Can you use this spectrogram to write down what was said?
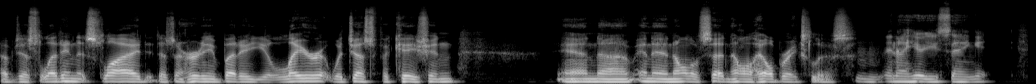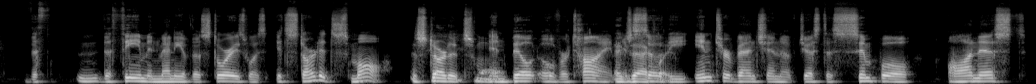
of just letting it slide. It doesn't hurt anybody. You layer it with justification, and uh, and then all of a sudden all hell breaks loose. Mm. And I hear you saying it, the the theme in many of those stories was it started small It started small. and built over time. And so the intervention of just a simple, honest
